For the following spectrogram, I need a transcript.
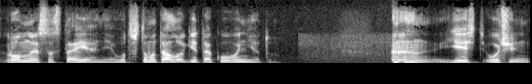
огромное состояние. Вот в стоматологии такого нету. Есть очень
